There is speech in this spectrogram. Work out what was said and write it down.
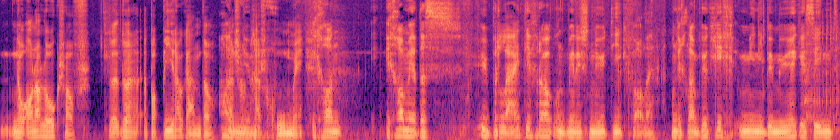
noch analog schaffst? Du, du hast eine Papieragenda. Ah, hast, hast kaum mehr. Ich habe ich hab mir das überlegt, die Frage, und mir ist nichts eingefallen. Und ich glaube wirklich, meine Bemühungen sind,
